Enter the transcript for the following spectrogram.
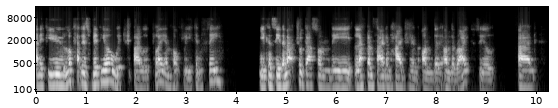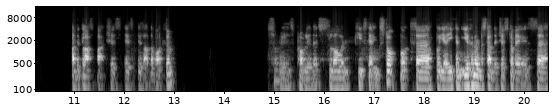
And if you look at this video, which I will play and hopefully you can see, you can see the natural gas on the left hand side and hydrogen on the on the right. So you'll and and the glass batches is, is at the bottom. Sorry, it's probably a bit slow and keeps getting stuck, but uh, but yeah, you can you can understand the gist of it. Is uh,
